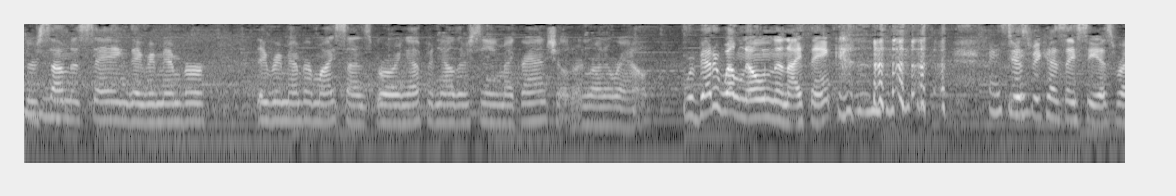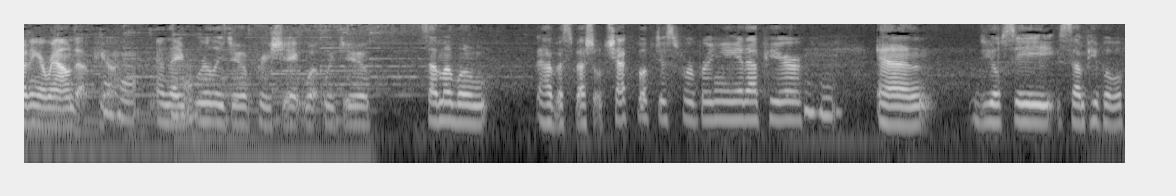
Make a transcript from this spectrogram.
There's mm-hmm. some that's saying they remember, they remember my sons growing up, and now they're seeing my grandchildren run around. We're better well known than I think, I just because they see us running around up here, Uh-huh, and they uh-huh. really do appreciate what we do. Some of them have a special checkbook just for bringing it up here. Mm-hmm. And you'll see some people will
